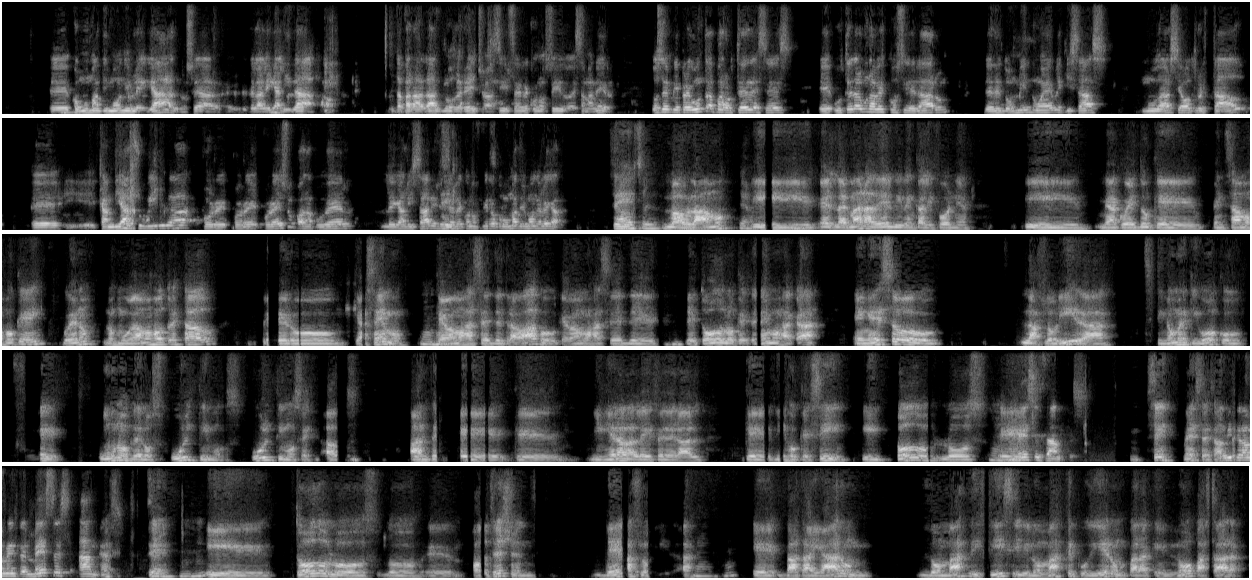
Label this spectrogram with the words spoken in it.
eh, como un matrimonio legal, o sea, de la legalidad, ¿no? para dar los derechos, así, ser reconocido de esa manera. Entonces, mi pregunta para ustedes es, eh, ¿ustedes alguna vez consideraron desde el 2009 quizás mudarse a otro estado, y cambiar su vida por, por, por eso para poder legalizar y ser reconocido como un matrimonio legal? Ah, sí, lo hablamos y la hermana de él vive en California y me acuerdo que pensamos, ok, bueno, nos mudamos a otro estado, pero ¿qué hacemos? ¿Qué vamos a hacer de trabajo? ¿Qué vamos a hacer de, de todo lo que tenemos acá? En eso, la Florida, si no me equivoco, fue uno de los últimos, últimos estados antes que, viniera la ley federal que dijo que sí y todos los... Eh, meses antes. Sí, meses antes. Literalmente meses antes. Sí. Y todos los, los eh, politicians de la Florida eh, batallaron lo más difícil y lo más que pudieron para que no pasara.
